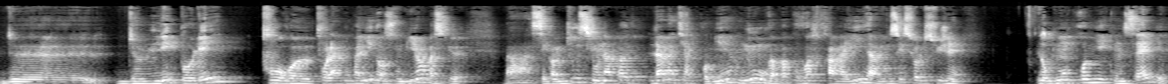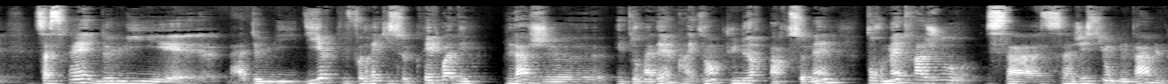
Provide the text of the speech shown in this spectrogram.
de, de l'épauler pour euh, pour l'accompagner dans son bilan parce que bah, c'est comme tout, si on n'a pas la matière première, nous on va pas pouvoir travailler et avancer sur le sujet. Donc mon premier conseil, ça serait de lui bah, de lui dire qu'il faudrait qu'il se prévoit des plages hebdomadaires par exemple, une heure par semaine pour mettre à jour sa, sa gestion comptable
